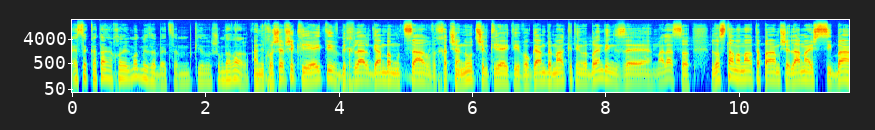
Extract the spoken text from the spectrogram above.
עסק קטן יכול ללמוד מזה בעצם? כאילו, שום דבר. אני חושב שקריאייטיב בכלל, גם במוצר וחדשנות של קריאייטיב, או גם ב marketing ו branding, זה מה לעשות. לא סתם אמרת פעם שלמה יש סיבה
